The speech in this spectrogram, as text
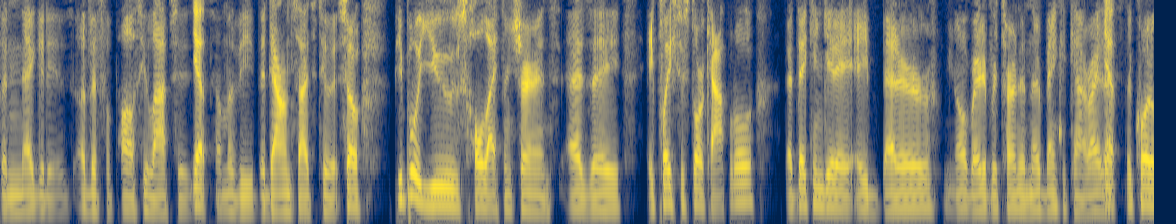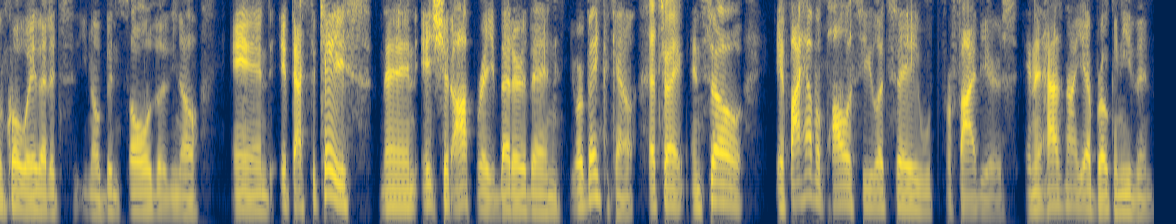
the negatives of if a policy lapses, yep. some of the the downsides to it. So people use whole life insurance as a a place to store capital that they can get a, a better you know rate of return than their bank account. Right. Yep. That's the quote unquote way that it's you know been sold. Uh, you know. And if that's the case, then it should operate better than your bank account. That's right. And so if I have a policy, let's say for five years, and it has not yet broken even,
